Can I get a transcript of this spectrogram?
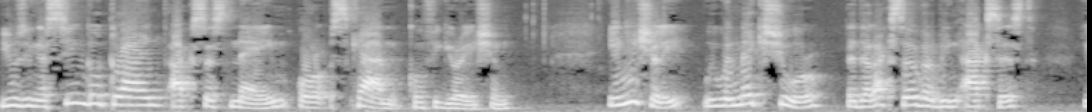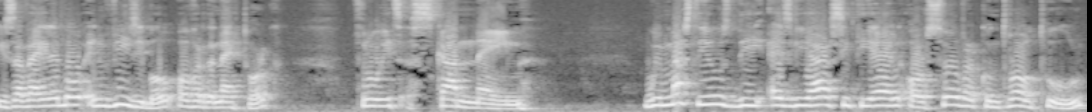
using a single client access name or SCAN configuration. Initially, we will make sure that the RAC server being accessed is available and visible over the network through its SCAN name. We must use the SRVCTL or server control tool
